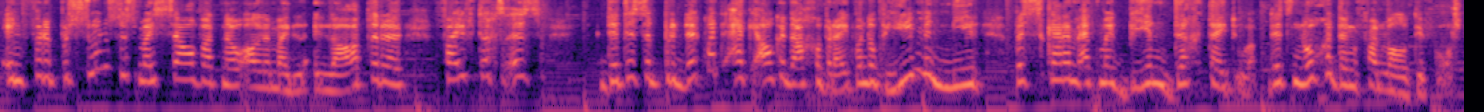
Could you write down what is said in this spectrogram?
En vir 'n persoon soos myself wat nou al in my latere 50's is, dit is 'n produk wat ek elke dag gebruik want op hierdie manier beskerm ek my beendigtheid ook. Dit's nog 'n ding van Multiforce.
